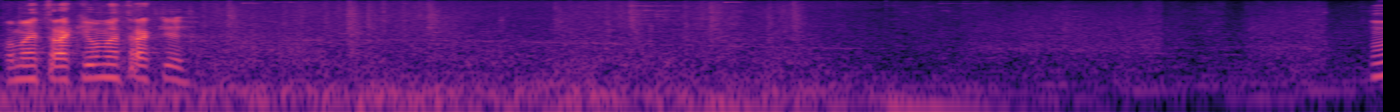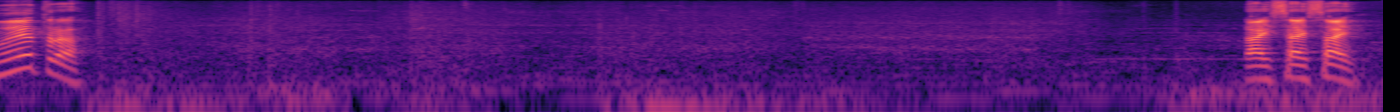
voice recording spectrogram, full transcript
Vamos entrar aqui, vamos entrar aqui. Não entra? Sai, sai, sai.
